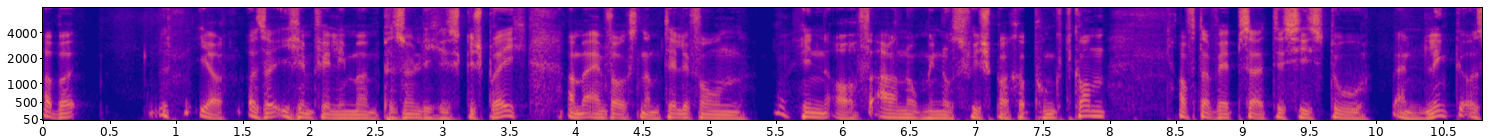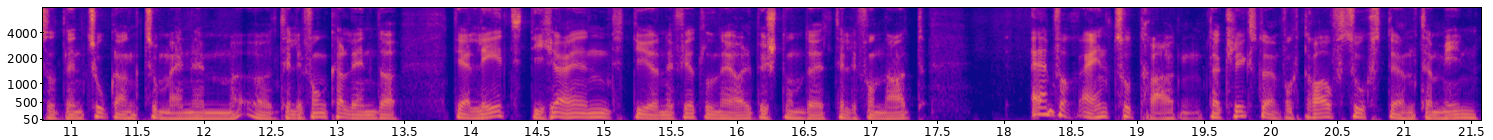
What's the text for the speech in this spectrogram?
aber ja, also ich empfehle immer ein persönliches Gespräch, am einfachsten am Telefon hin auf arno-fischbacher.com auf der Webseite siehst du einen Link, also den Zugang zu meinem äh, Telefonkalender. Der lädt dich ein, dir eine Viertel, eine halbe Stunde Telefonat einfach einzutragen. Da klickst du einfach drauf, suchst dir einen Termin,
